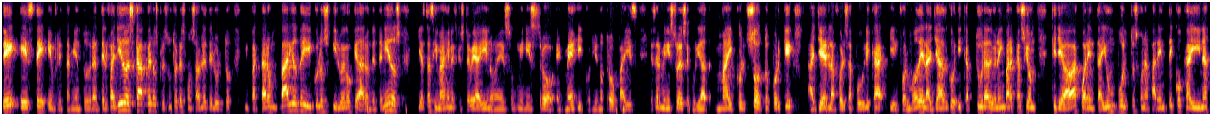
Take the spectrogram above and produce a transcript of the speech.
de este enfrentamiento. Durante el fallido escape, los presuntos responsables del hurto impactaron varios vehículos y luego quedaron detenidos. Y estas imágenes que usted ve ahí no es un ministro en México ni en otro país, es el ministro de Seguridad Michael Soto, porque ayer la Fuerza Pública informó del hallazgo y captura de una embarcación que llevaba 41 bultos con aparente cocaína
